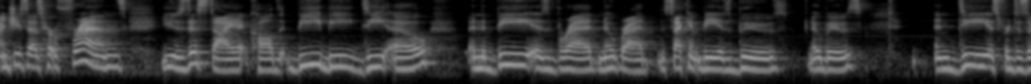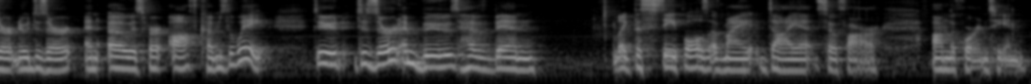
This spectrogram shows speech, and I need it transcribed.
And she says her friends use this diet called BBDO. And the B is bread, no bread. The second B is booze, no booze. And D is for dessert, no dessert. And O is for off comes the weight. Dude, dessert and booze have been like the staples of my diet so far on the quarantine.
